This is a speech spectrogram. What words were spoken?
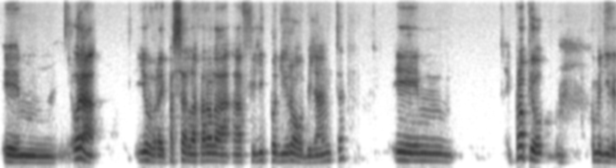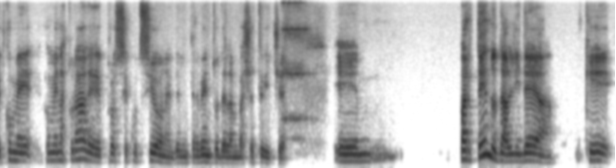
E, ehm, ora io vorrei passare la parola a Filippo di Robilant e ehm, proprio come, dire, come, come naturale prosecuzione dell'intervento dell'ambasciatrice, ehm, partendo dall'idea che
